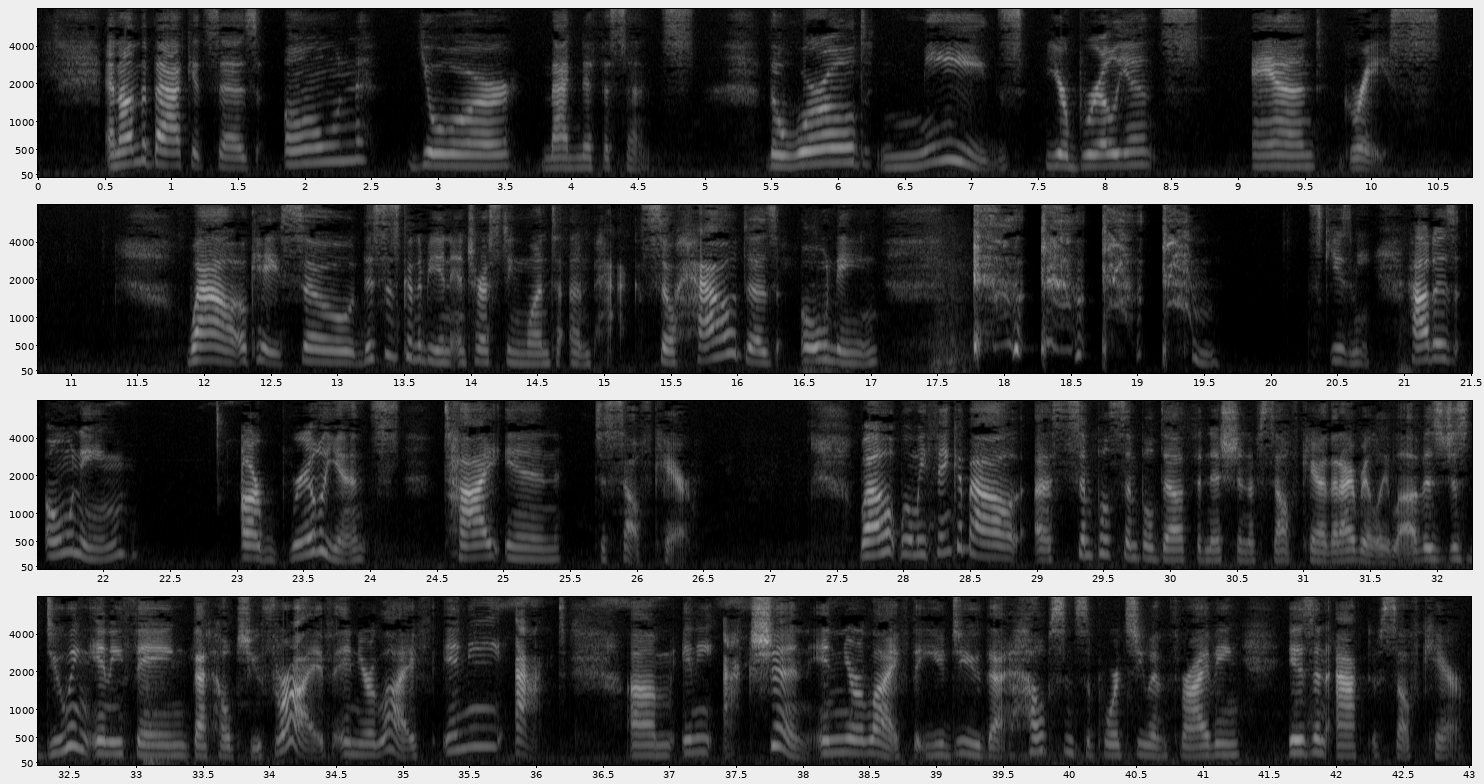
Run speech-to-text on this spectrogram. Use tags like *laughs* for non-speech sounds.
And on the back it says, Own your magnificence. The world needs your brilliance and grace. Wow, okay, so this is going to be an interesting one to unpack. So, how does owning, *coughs* excuse me, how does owning our brilliance tie in to self care? Well, when we think about a simple, simple definition of self care that I really love is just doing anything that helps you thrive in your life, any act. Um, any action in your life that you do that helps and supports you in thriving is an act of self care.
